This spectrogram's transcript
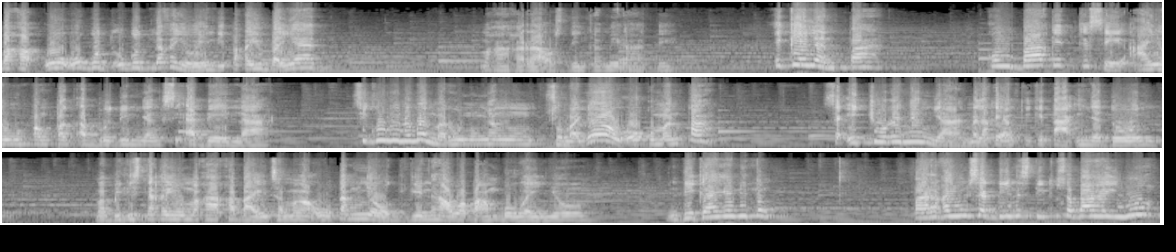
baka uugod-ugod na kayo, hindi pa kayo bayad. Makakaraos din kami ate. Eh kailan pa? Kung bakit kasi ayaw mo pang pag-abrodin niyang si Adela? Siguro naman marunong niyang sumayaw o kumanta. Sa itsura niyang yan, malaki ang kikitain niya doon. Mabilis na kayong makakabayad sa mga utang niyo, giginhawa pa ang buhay niyo. Hindi gaya nitong... Para kayong sardinas dito sa bahay niyo.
